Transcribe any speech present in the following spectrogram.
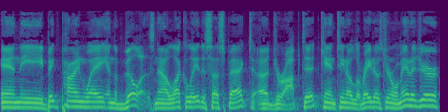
and the Big Pine Way in the villas. Now, luckily, the suspect uh, dropped it. Cantina Laredo's general manager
